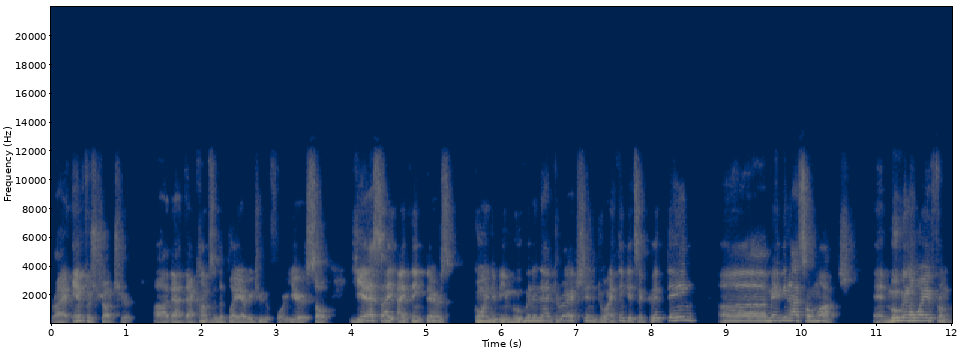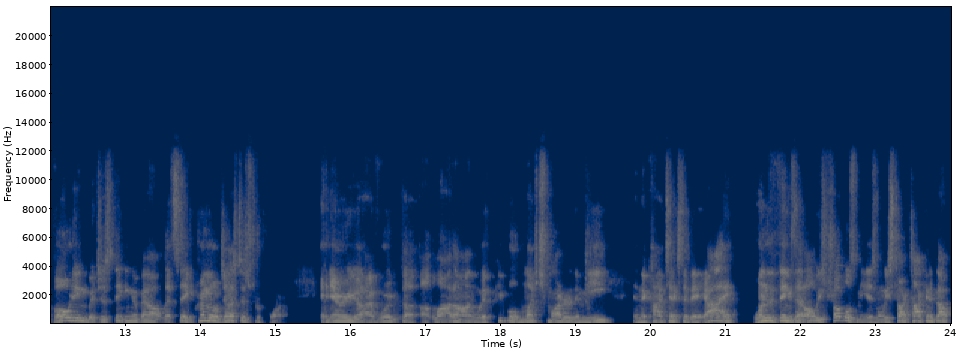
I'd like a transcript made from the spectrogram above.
right? Infrastructure uh, that that comes into play every two to four years. So yes I, I think there's going to be movement in that direction. Do i think it's a good thing uh, maybe not so much. And moving away from voting but just thinking about let's say criminal justice reform an area i've worked a, a lot on with people much smarter than me in the context of ai one of the things that always troubles me is when we start talking about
